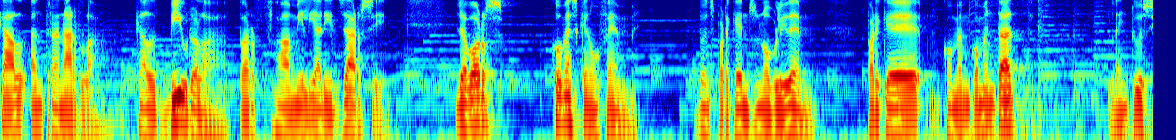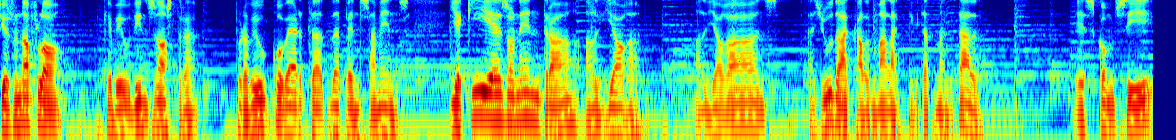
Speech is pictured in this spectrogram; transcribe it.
cal entrenar-la, cal viure-la per familiaritzar-s'hi. Llavors, com és que no ho fem? Doncs perquè ens n'oblidem. Perquè, com hem comentat, la intuïció és una flor que viu dins nostra, però viu coberta de pensaments. I aquí és on entra el ioga. El ioga ens ajuda a calmar l'activitat mental. És com si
